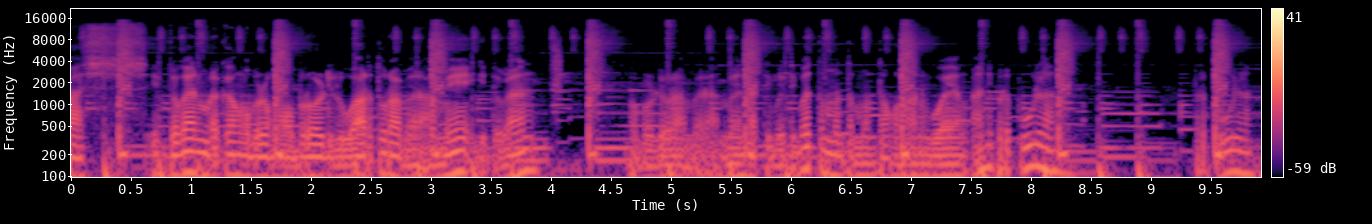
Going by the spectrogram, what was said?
pas itu kan mereka ngobrol-ngobrol di luar tuh rame-rame gitu kan. Ngobrol di rame-rame nah tiba-tiba teman-teman tongkrongan gue yang ah ini pada pulang. Pada pulang.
